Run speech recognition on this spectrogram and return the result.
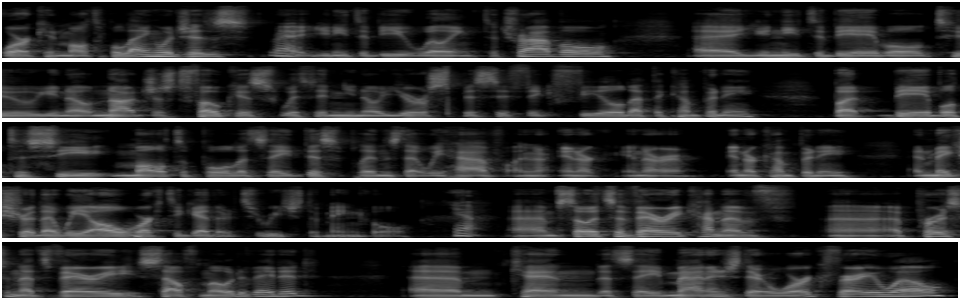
work in multiple languages. Uh, Right. you need to be willing to travel. Uh, you need to be able to you know not just focus within you know your specific field at the company, but be able to see multiple, let's say, disciplines that we have in our in our in our, in our company and make sure that we all work together to reach the main goal. Yeah. Um, so it's a very kind of uh, a person that's very self motivated, um, can let's say manage their work very well,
